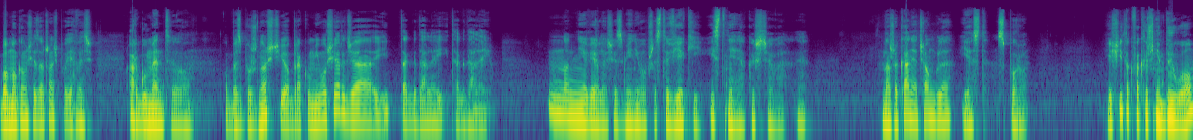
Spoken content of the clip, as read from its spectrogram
bo mogą się zacząć pojawiać argumenty o, o bezbożności, o braku miłosierdzia i tak dalej, i tak dalej. No niewiele się zmieniło przez te wieki istnienia Kościoła. Nie? Narzekania ciągle jest sporo. Jeśli tak faktycznie było,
